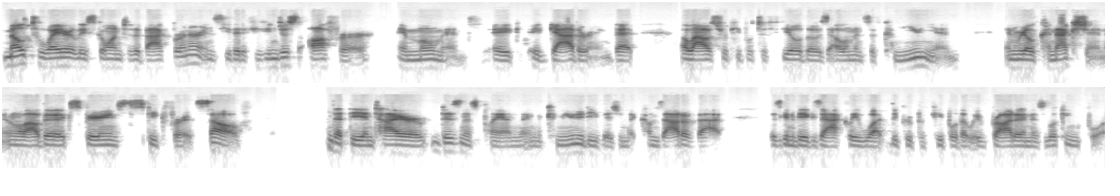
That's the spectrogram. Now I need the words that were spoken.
melt away or at least go onto the back burner and see that if you can just offer a moment, a, a gathering that allows for people to feel those elements of communion and real connection and allow the experience to speak for itself, that the entire business plan and the community vision that comes out of that is going to be exactly what the group of people that we've brought in is looking for.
